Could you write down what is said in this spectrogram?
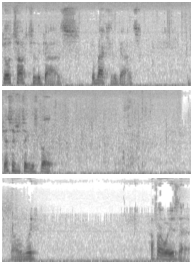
Go talk to the gods. Go back to the gods. I guess I should take this boat. Probably. How far away is that?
